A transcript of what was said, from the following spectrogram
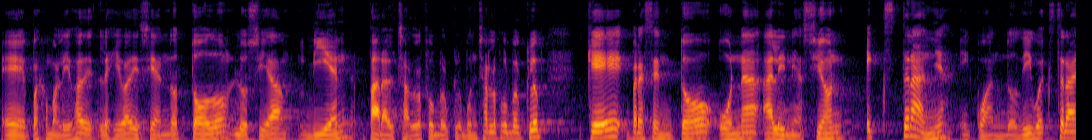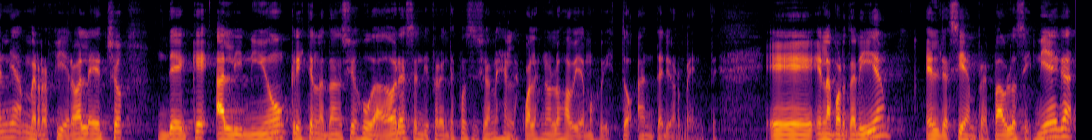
eh, pues como les iba, les iba diciendo, todo lucía bien para el Charlotte Football Club. Un Charlotte Football Club que presentó una alineación extraña, y cuando digo extraña me refiero al hecho de que alineó Cristian Latancio jugadores en diferentes posiciones en las cuales no los habíamos visto anteriormente. Eh, en la portería, el de siempre, Pablo Cisniega,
